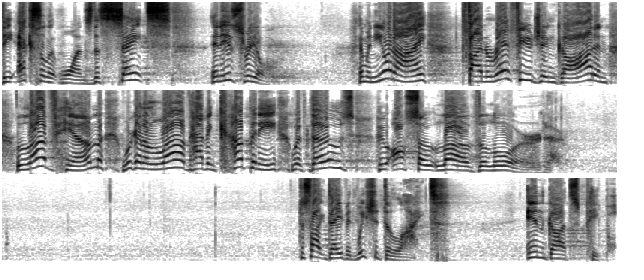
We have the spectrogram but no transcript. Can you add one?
the excellent ones, the saints in Israel. And when you and I find refuge in God and love Him, we're going to love having company with those who also love the Lord. Just like David, we should delight in God's people,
